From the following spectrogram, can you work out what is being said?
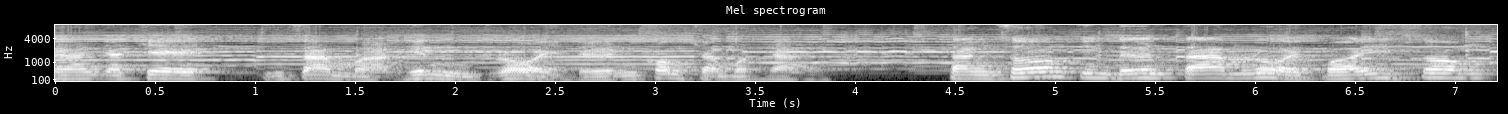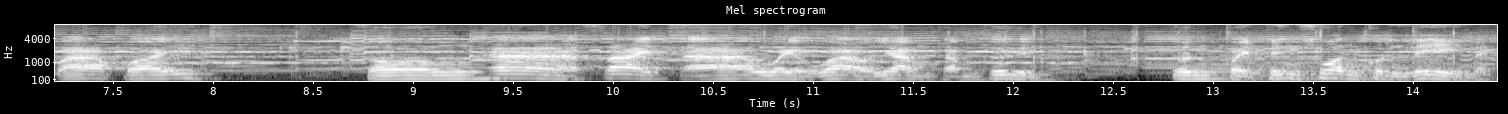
ข้างจะแช่จึงสามารถเห็นรอยเดินของชาวหมดได้ทั้งสองจึงเดินตามรอยไปซ่องป่าไปส่องห้าสายตาไว้ว่าวย่ำคำคืนจนไปถึงส่วนคนเล่นะ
